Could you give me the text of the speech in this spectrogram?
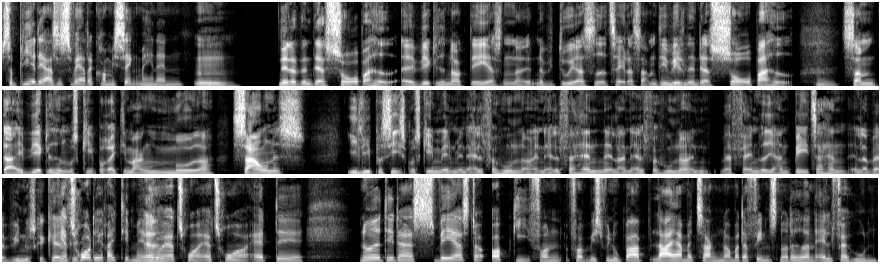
så bliver det altså svært at komme i seng med hinanden. Mm. Netop den der sårbarhed er i virkeligheden nok det, jeg sådan, når, når du og jeg sidder og taler sammen. Det er mm. virkelig den der sårbarhed, mm. som der i virkeligheden måske på rigtig mange måder savnes i lige præcis måske mellem en alfahund og en alfahan, eller en alfahund og en, hvad fanden ved jeg, en betahan, eller hvad vi nu skal kalde Jeg det. tror, det er rigtigt med. Ja. Jeg tror, jeg tror, at øh, noget af det, der er sværest at opgive, for, for hvis vi nu bare leger med tanken om, at der findes noget, der hedder en alfahund,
